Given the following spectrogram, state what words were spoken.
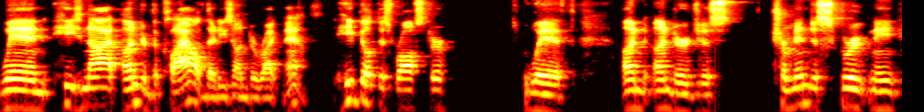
when he's not under the cloud that he's under right now. He built this roster with un, under just tremendous scrutiny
